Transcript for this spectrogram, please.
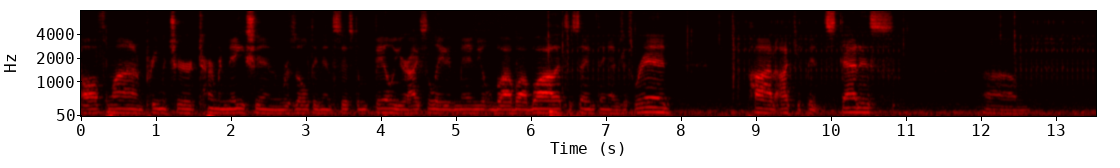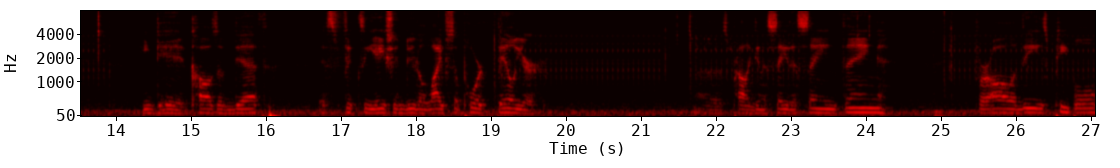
offline. Premature termination resulting in system failure. Isolated manual. Blah blah blah. That's the same thing I just read. Pod occupant status. Um, he did. Cause of death asphyxiation due to life support failure. Uh, it's probably going to say the same thing for all of these people.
